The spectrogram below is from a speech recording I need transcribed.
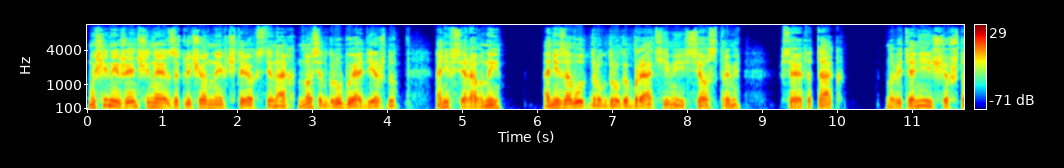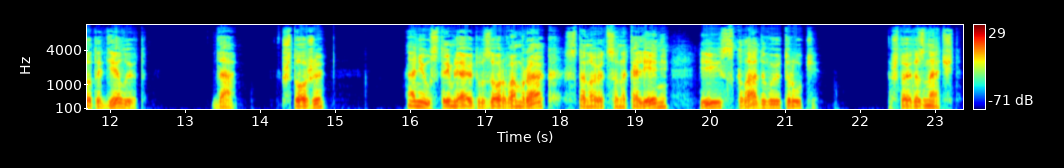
Мужчины и женщины, заключенные в четырех стенах, носят грубую одежду. Они все равны, они зовут друг друга братьями и сестрами. Все это так, но ведь они еще что-то делают. Да. Что же? Они устремляют взор во мрак, становятся на колени и складывают руки. Что это значит?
